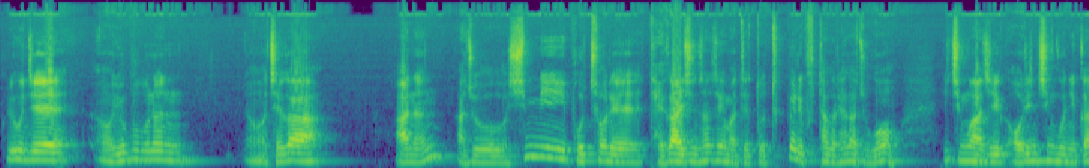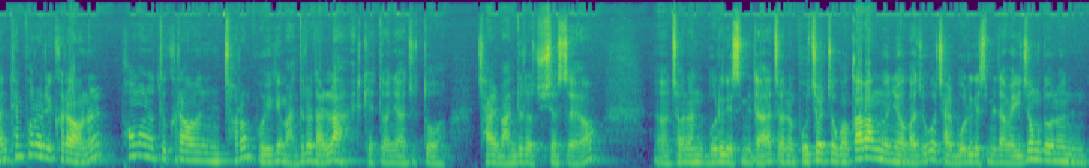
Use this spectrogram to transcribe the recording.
그리고 이제 어, 이 부분은 어, 제가 아는 아주 신미 보철의 대가이신 선생님한테 또 특별히 부탁을 해가지고 이 친구 아직 어린 친구니까 템퍼러리 크라운을 퍼머넌트 크라운처럼 보이게 만들어 달라 이렇게 했더니 아주 또 잘 만들어 주셨어요. 어, 저는 모르겠습니다. 저는 보철 쪽은 까막 눈이어가지고 잘 모르겠습니다만 이 정도는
